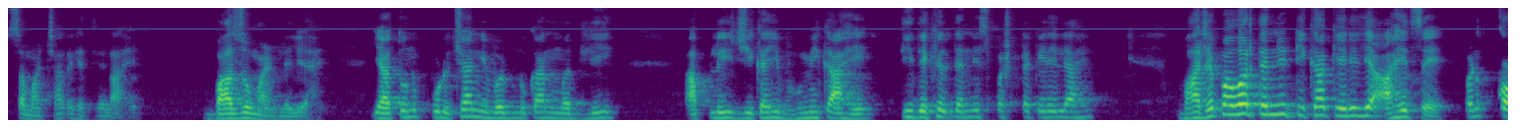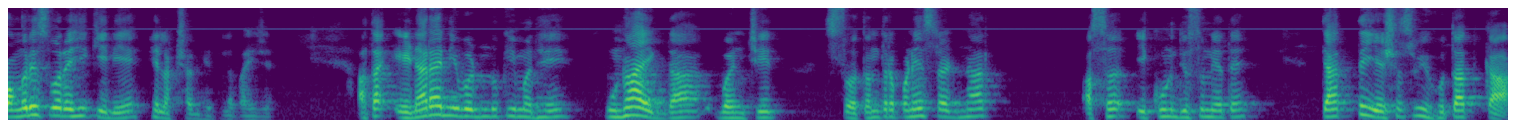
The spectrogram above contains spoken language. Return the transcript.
समाचार घेतलेला आहे. बाजू मांडलेली आहे. यातून पुढच्या निवडणुकांमधली आपली जी काही भूमिका आहे ती देखील त्यांनी स्पष्ट केलेली आहे. भाजपावर त्यांनी टीका केलेली आहेच आहे पण काँग्रेसवरही केली आहे हे लक्षात घेतलं पाहिजे. आता येणाऱ्या निवडणुकीमध्ये पुन्हा एकदा वंचित स्वतंत्रपणेच लढणार असं एकूण दिसून येते त्यात ते यशस्वी होतात का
